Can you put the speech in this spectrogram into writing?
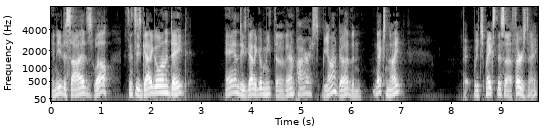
and he decides, well, since he's got to go on a date, and he's got to go meet the vampiress Bianca the next night, which makes this a Thursday.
